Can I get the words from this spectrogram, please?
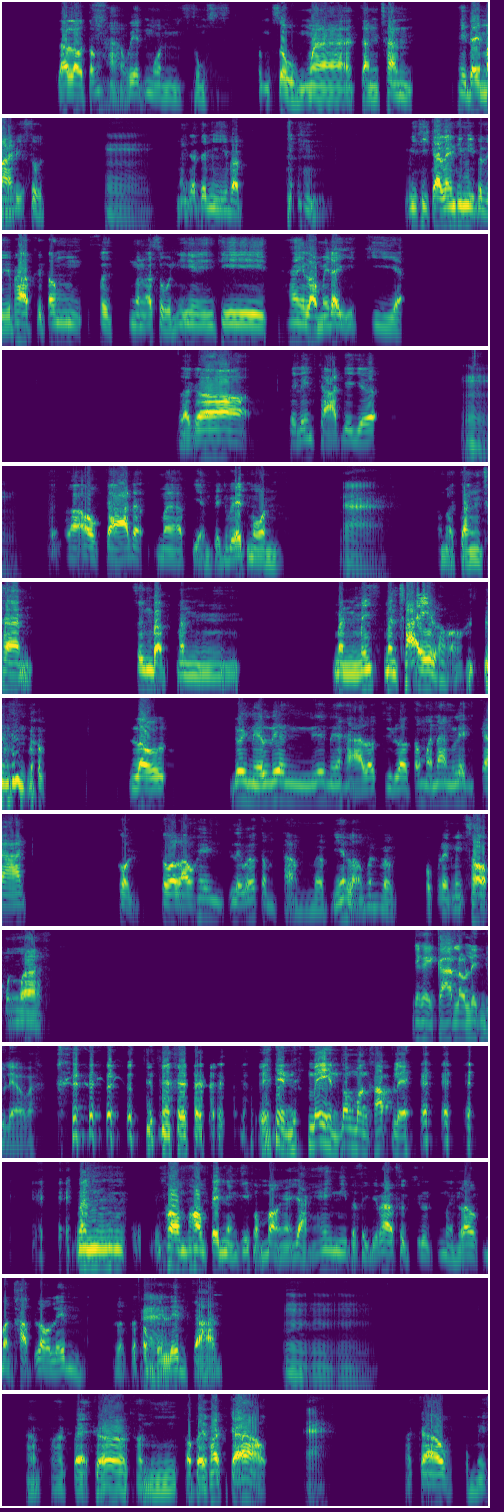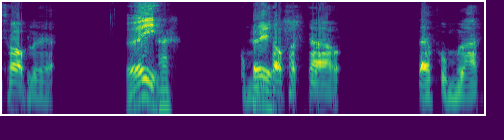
ำแล้วเราต้องหาเวทมนต์สูงสูงสูงมาจังชั่นให้ได้มากที่สุด อืม มันก็จะมีแบบ วิธีการเล่นที่มีประสิทธิภาพคือต้องฝึกมนต์อสูรที่ที่ให้เราไม่ได้ EXP อะแล้วก็ไปเล่นการ์ดเยอะอืมๆแล้วเอาการ์ดอะมาเปลี่ยนเป็นเวทมนต์ อ่า เอามา junction ซึ่งแบบมันมันไม่มันใช่เหรอมันแบบเราด้วยเนื้อเรื่องด้วยเนื้อหา เราคือเราต้องมานั่งเล่นการ์ดกดตัวเราให้เลเวลต่ำๆแบบนี้เหรอมันแบบผมเลยไม่ชอบมากยังไงการดเราเล่นอยู่แล้วปะๆไม่เห็นไม่เห็นต้องบังคับเลย มันพอพอเป็นอย่างที่ผมบอกไงอยากให้มีประสิทธิภาพสุดคือเหมือนเราบังคับเราเล่น เราก็ต้องไปอ่าเล่นการดอืมอืมอืมครับภาคแปดก็เท่านี้ต่อไปภาคเก้าอ่าภาคเก้าผมไม่ชอบเลยอะเฮ้ยฮะผมไม่เฮ้ยชอบภาคเก้าแต่ผมรัก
